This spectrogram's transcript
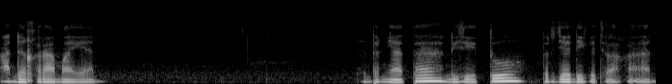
ada keramaian. Dan ternyata di situ terjadi kecelakaan.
